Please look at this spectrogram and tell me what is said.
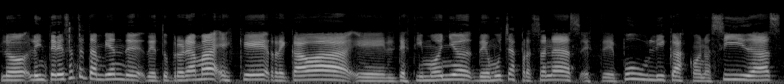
Lo, interesante también de, tu programa es que recaba eh, el testimonio de muchas personas este, públicas, conocidas,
